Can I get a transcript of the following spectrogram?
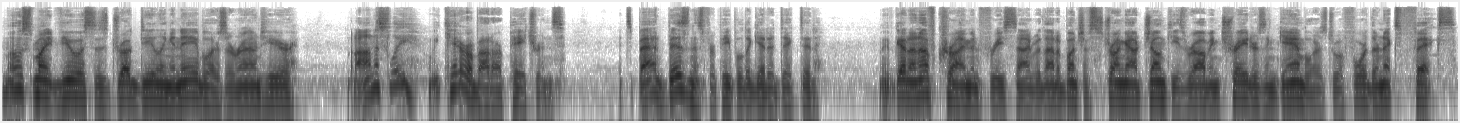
Most might view us as drug-dealing enablers around here. But honestly, we care about our patrons. It's bad business for people to get addicted. We've got enough crime in Freeside without a bunch of strung-out junkies robbing traders and gamblers to afford their next fix.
